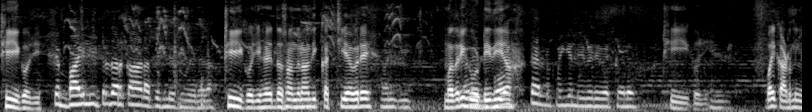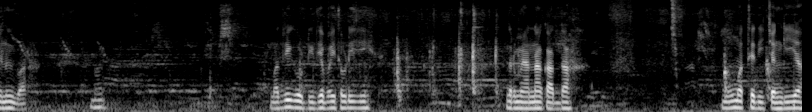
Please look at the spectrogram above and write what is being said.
ਠੀਕ ਹੋ ਜੀ। ਤੇ 22 ਲੀਟਰ ਦਾ ਰਿਕਾਰਡ ਆ ਪਿਛਲੇ ਸੂਏ ਦਾ। ਠੀਕ ਹੋ ਜੀ ਹਜੇ 10 ਦਿਨਾਂ ਦੀ ਕੱਚੀ ਆ ਵੀਰੇ। ਹਾਂਜੀ। ਮਦਰੀ ਗੋਡੀ ਦੀ ਆ। ਤਿੰਨ ਰੁਪਏ ਲੇਵੇ ਦੇ ਵਿੱਚ ਹਲੇ। ਠੀਕ ਹੋ ਜੀ। ਬਾਈ ਕੱਢ ਲਈ ਇਹਨੂੰ ਵੀ ਬਾਹਰ। ਮਦਰੀ ਗੋਡੀ ਦੀ ਆ ਬਾਈ ਥੋੜੀ ਜੀ ਦਰਮਿਆਨਾ ਕੱਦ ਆ। ਮੂੰਹ ਮੱਥੇ ਦੀ ਚੰਗੀ ਆ।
